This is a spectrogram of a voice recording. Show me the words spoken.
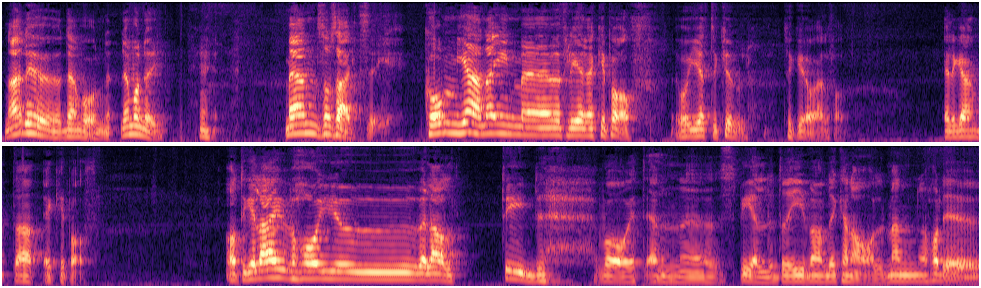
Nej, det, den, var, den var ny. Men som sagt, kom gärna in med fler ekipage. Det var jättekul, tycker jag i alla fall. Eleganta ekipage. ATG Live har ju väl alltid varit en uh, speldrivande kanal. Men har det,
